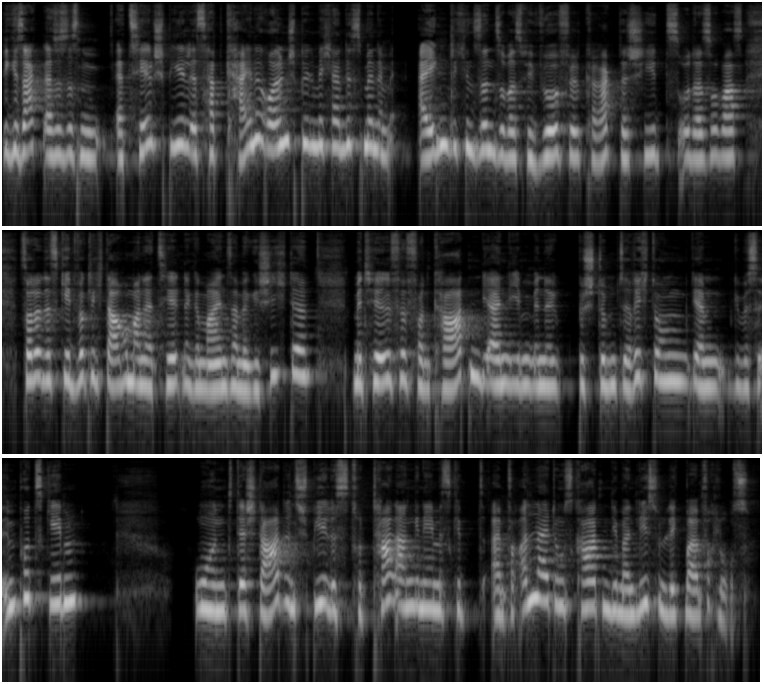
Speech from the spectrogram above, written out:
Wie gesagt, also es ist ein Erzählspiel. Es hat keine Rollenspielmechanismen im eigentlichen Sinn, sowas wie Würfel, Charaktersheets oder sowas, sondern es geht wirklich darum, man erzählt eine gemeinsame Geschichte mit Hilfe von Karten, die einen eben in eine bestimmte Richtung, die einem gewisse Inputs geben. Und der Start ins Spiel ist total angenehm. Es gibt einfach Anleitungskarten, die man liest und legt man einfach los.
